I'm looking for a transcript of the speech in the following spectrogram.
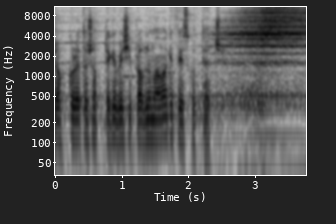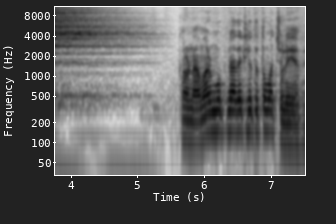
চক্করে তো সব থেকে বেশি প্রবলেম আমাকে ফেস করতে হচ্ছে। কারণ আমার মুখ না দেখলে তো তোমার চলে যাবে।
